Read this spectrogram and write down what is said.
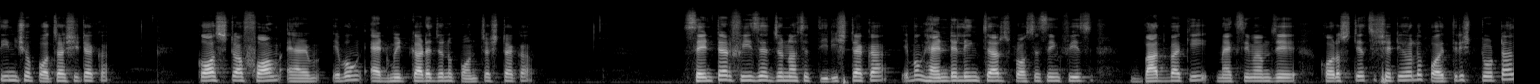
তিনশো পঁচাশি টাকা কস্ট অফ ফর্ম এবং অ্যাডমিট কার্ডের জন্য পঞ্চাশ টাকা সেন্টার ফিজের জন্য আছে তিরিশ টাকা এবং হ্যান্ডেলিং চার্জ প্রসেসিং ফিজ বাদ বাকি ম্যাক্সিমাম যে খরচটি আছে সেটি হলো পঁয়ত্রিশ টোটাল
